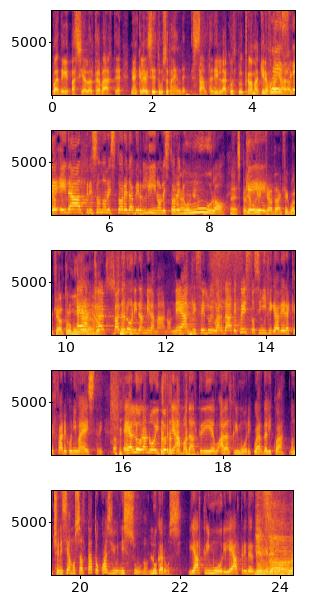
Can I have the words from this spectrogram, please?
guarda che passi dall'altra parte neanche l'avessi detto questo prende e salta di là con tutta la macchina fotografica Queste ed altre sono le storie da Berlino, le storie Speriamo di un che- muro. Eh, speriamo che... cada anche qualche altro muro. Eh, ecco. eh, Badaloni, dammi la mano. Neanche se lui, guardate, questo significa avere a che fare con i maestri. E allora noi torniamo ad altri, ad altri muri. Guardali qua, non ce ne siamo saltato quasi nessuno. Luca Rossi, gli altri muri, le altre vergogne del mondo.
